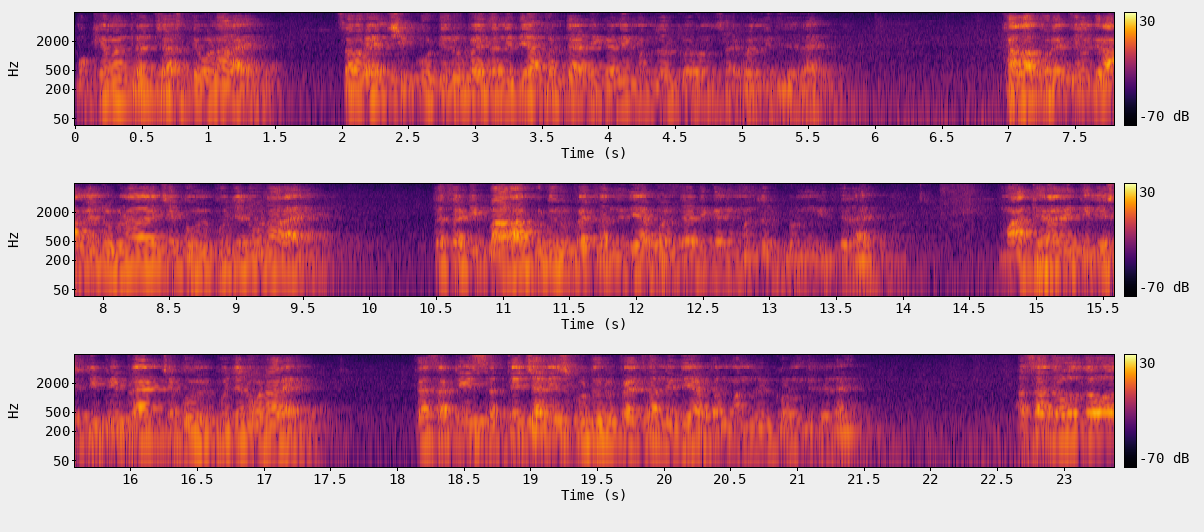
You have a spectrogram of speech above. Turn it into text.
मुख्यमंत्र्यांच्या हस्ते होणार आहे. चौऱ्याऐंशी कोटी रुपयाचा निधी आपण त्या ठिकाणी मंजूर करून साहेबांनी दिलेला आहे. खालापूर येथील ग्रामीण रुग्णालयाचे भूमिपूजन होणार आहे. त्यासाठी बारा कोटी रुपयाचा निधी आपण त्या ठिकाणी मंजूर करून घेतलेला आहे. माथेरान येथील एस टी पी प्लॅनचे भूमिपूजन होणार आहे. त्यासाठी सत्तेचाळीस कोटी रुपयाचा निधी आपण मंजूर करून दिलेला आहे. असा जवळजवळ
